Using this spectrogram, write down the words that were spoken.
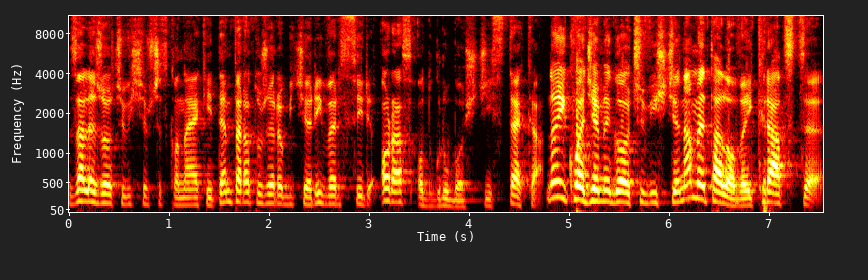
Zależy oczywiście wszystko na jakiej temperaturze robicie reverse oraz od grubości steka. No i kładziemy go oczywiście na metalowej kratce.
